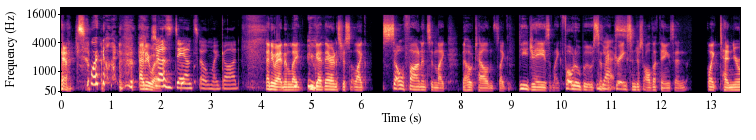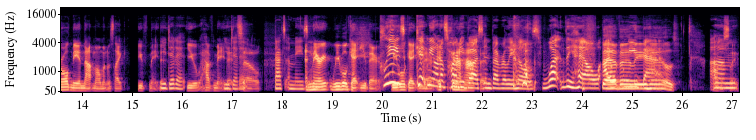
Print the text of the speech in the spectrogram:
dance. We're not Anyway. just dance. Oh my god. anyway, and then like you get there and it's just like so fun. It's in like the hotel and it's like DJs and like photo booths and like drinks and just all the things. And like 10 year old me in that moment was like, you've made it. You did it. You have made You it. did it. So, That's amazing. and Mary, we will get you there. Please we will get, you get me on It's a party bus happen. in Beverly Hills. what the hell? Beverly. Hills. Honestly. Um,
